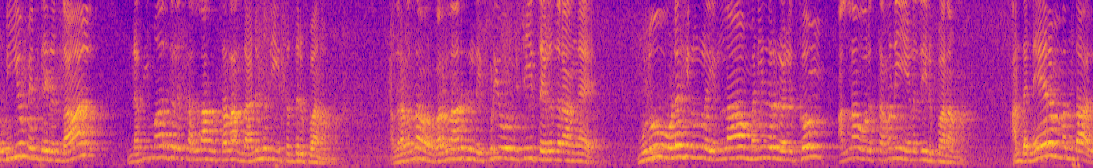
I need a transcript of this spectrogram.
முடியும் என்றிருந்தால் நபிமார்களுக்கு அல்லாஹு அந்த அனுமதியை தந்திருப்பான் நம்ம அதனால தான் வரலாறுகள் இப்படி ஒரு விஷயத்தை எழுதுறாங்க. முழு உலகில் உள்ள எல்லா மனிதர்களுக்கும் அல்லாஹ் ஒரு தவணையை எழுதியிருப்பான் நம்ம அந்த நேரம் வந்தால்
